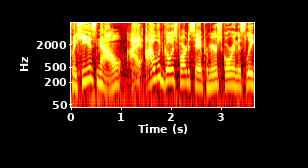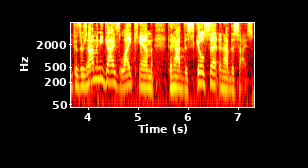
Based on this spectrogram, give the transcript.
But he is now, I, I would go as far to say a premier scorer in this league because there's not many guys like him that have the skill set and have the size.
